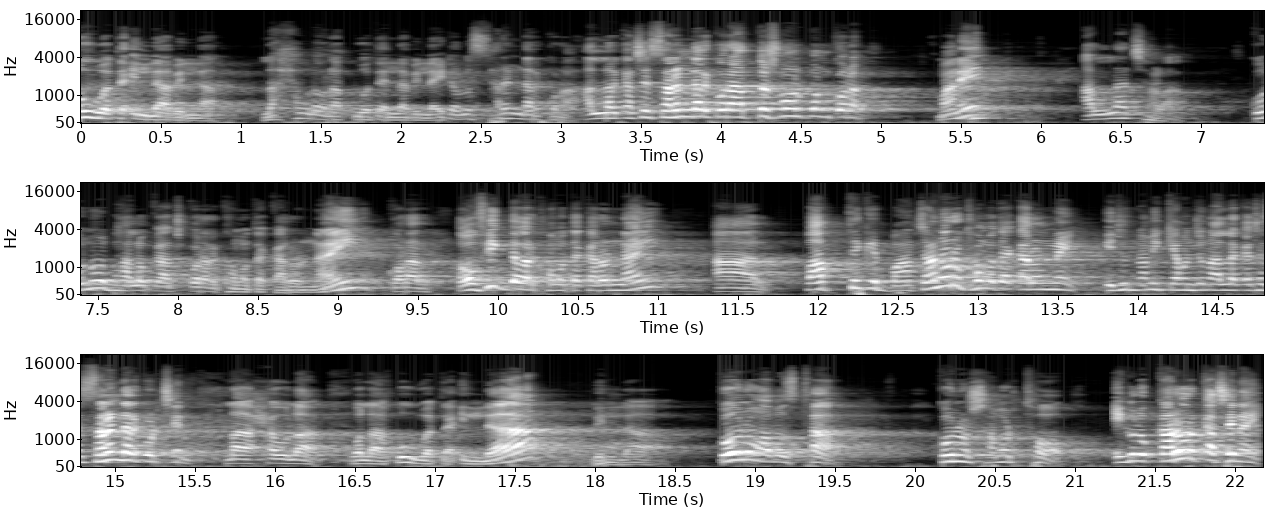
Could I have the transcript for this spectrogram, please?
কুওয়াতা ইল্লা বিল্লাহ। লা হাওলা ইল্লা বিল্লাহ। এটা হলো সারেন্ডার করা। আল্লাহর কাছে সারেন্ডার করা, আত্মসমর্পণ করা। মানে আল্লাহ ছাড়া কোনো ভালো কাজ করার ক্ষমতা কারণ নাই, করার তৌফিক দেওয়ার ক্ষমতা কারণ নাই, আর পাপ থেকে বাঁচানোর ক্ষমতা কারণ নাই এই জন্য আমি কেমন যেন আল্লাহর কাছে সারেন্ডার করছেন। ইল্লা বিল্লাহ। কোন অবস্থা, কোন সামর্থ্য এগুলো কারোর কাছে নাই,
